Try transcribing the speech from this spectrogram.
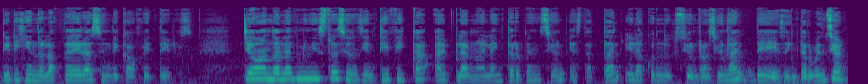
dirigiendo la Federación de Cafeteros, llevando a la administración científica al plano de la intervención estatal y la conducción racional de esa intervención.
